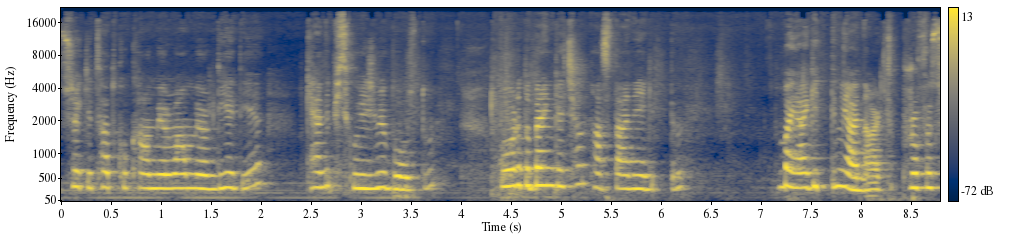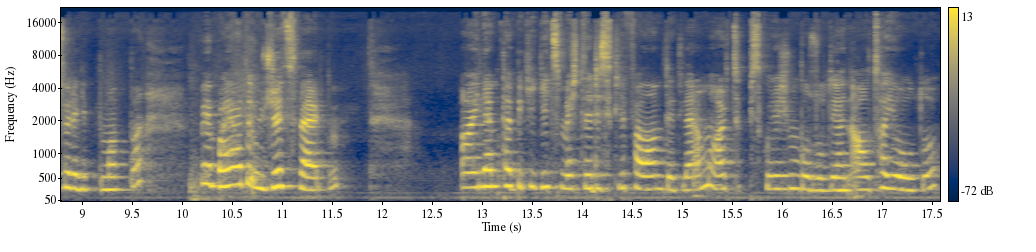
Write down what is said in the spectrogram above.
Sürekli tat koku almıyorum almıyorum diye diye kendi psikolojimi bozdum. Bu arada ben geçen hastaneye gittim. Bayağı gittim yani artık. Profesöre gittim hatta. Ve bayağı da ücret verdim. Ailem tabii ki gitme işte riskli falan dediler ama artık psikolojim bozuldu. Yani 6 ay oldu.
